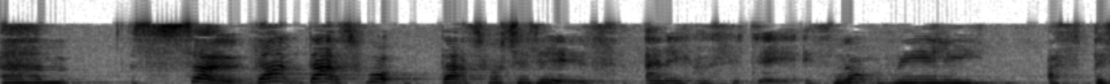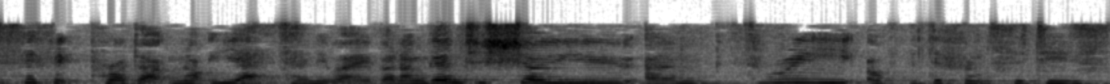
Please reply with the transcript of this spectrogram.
Um, so that, that's, what, that's what it is, an eco-city. It's not really a specific product, not yet anyway, but I'm going to show you um, three of the different cities'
